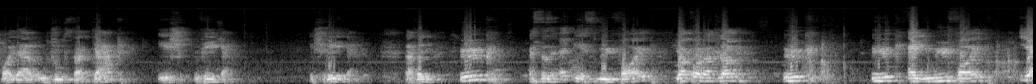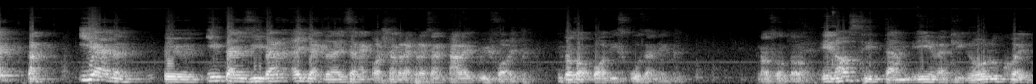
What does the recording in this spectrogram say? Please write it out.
majd elbúcsúztatják, és vége. És vége. Tehát, hogy ők ezt az egész műfajt, gyakorlatilag ők, ők egy műfajt, ilyen, tehát ilyen ö, intenzíven egyetlen egy zenekar sem reprezentál egy műfajt, mint az abba a diszkózenét. Azt gondolom. Én azt hittem évekig róluk, hogy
